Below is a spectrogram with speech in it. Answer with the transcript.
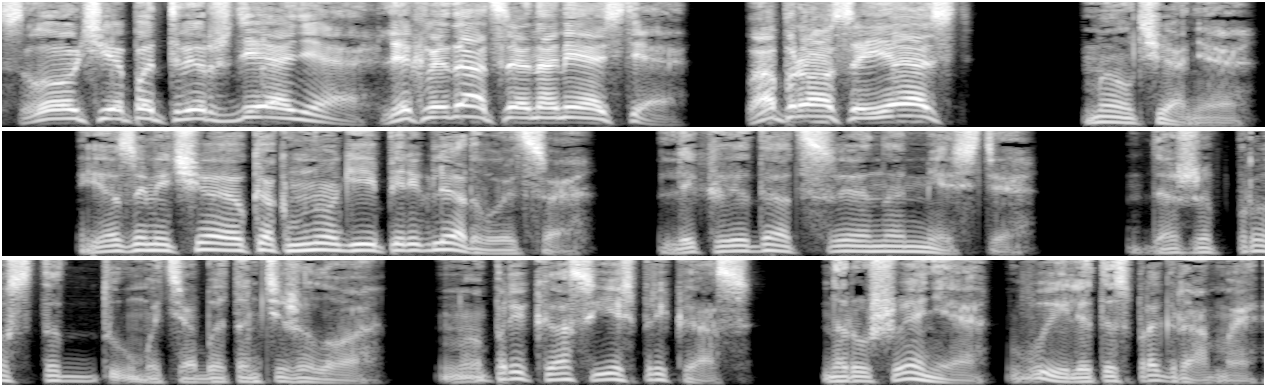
В случае подтверждения — ликвидация на месте. Вопросы есть?» Молчание. Я замечаю, как многие переглядываются. Ликвидация на месте. Даже просто думать об этом тяжело. Но приказ есть приказ. Нарушение — вылет из программы.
